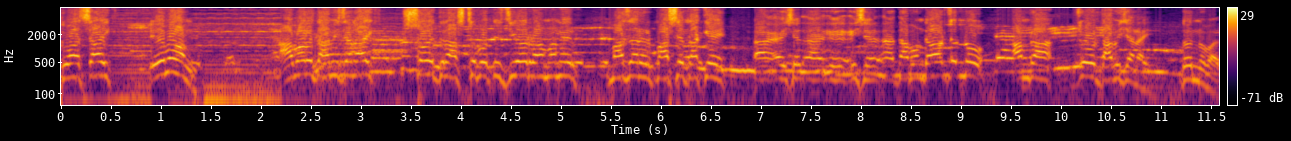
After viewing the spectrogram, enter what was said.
দোয়া চাই এবং আবারও দাবি জানাই, শহীদ রাষ্ট্রপতি জিয়াউর রহমানের মাজারের পাশে তাকে দাফন দেওয়ার জন্য আমরা জোর দাবি জানাই। ধন্যবাদ।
